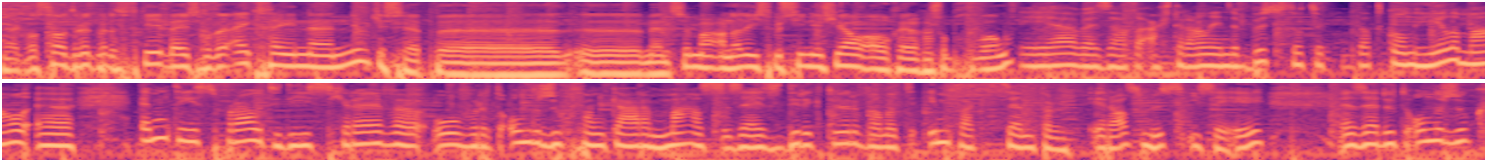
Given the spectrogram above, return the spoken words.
Ja, ik was zo druk met het verkeer bezig dat ik eigenlijk geen uh, nieuwtjes heb, uh, uh, mensen. Maar Annelies, misschien is jouw oog ergens opgevallen? Ja, wij zaten achteraan in de bus. Dat, dat kon helemaal. MT Sprout die schrijven over het onderzoek van Karen Maas. Zij is directeur van het Impact Center Erasmus, ICE. En zij doet onderzoek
